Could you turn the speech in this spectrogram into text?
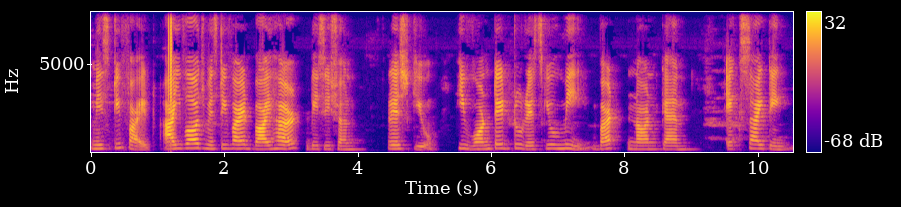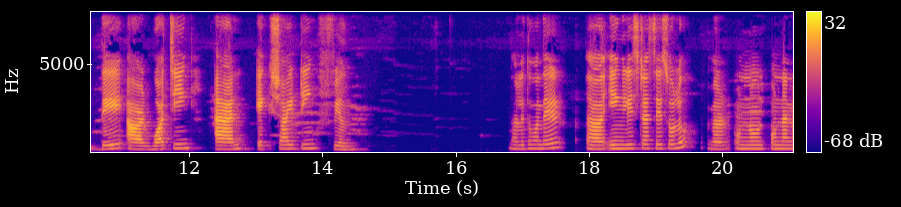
mystified. I was mystified by her decision. Rescue. He wanted to rescue me, but none can. Exciting. They are watching an exciting film. তাহলে তোমাদের ইংলিশটা শেষ হলো এবার অন্য অন্যান্য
